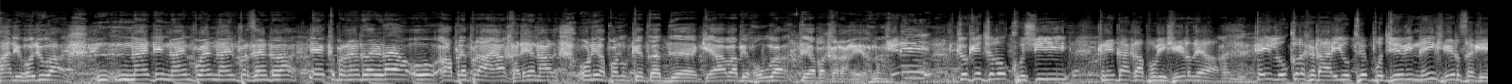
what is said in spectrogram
ਹਾਂਜੀ ਹੋ ਜਾਊਗਾ 99.9% ਦਾ 1% ਦਾ ਜਿਹੜਾ ਆ ਉਹ ਆਪਣੇ ਭਰਾ ਆ ਖੜੇ ਨਾਲ ਉਹਨੇ ਆਪਾਂ ਨੂੰ ਕਿਹਾ ਵਾ ਵੀ ਹੋਊਗਾ ਤੇ ਆਪਾਂ ਕਰਾਂਗੇ ਹਨਾ। ਜਿਹੜੇ ਕਿਉਂਕਿ ਚਲੋ ਖੁਸ਼ੀ ਕੈਨੇਡਾ ਕੱਪ ਵੀ ਖੇਡ ਲਿਆ ਕਈ ਲੋਕਲ ਖਿਡਾਰੀ ਉੱਥੇ ਪੁੱਜੇ ਵੀ ਨਹੀਂ ਖੇਡ ਸਕੇ।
